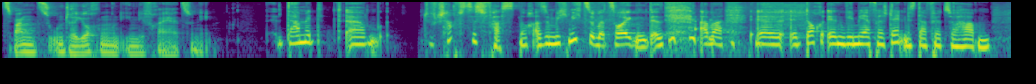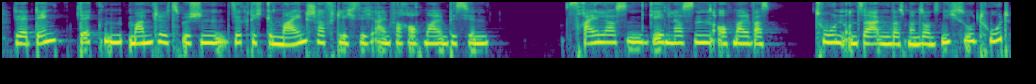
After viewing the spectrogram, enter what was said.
Zwang zu unterjochen und ihnen die Freiheit zu nehmen. Damit ähm, du schaffst es fast noch, also mich nicht zu überzeugen, aber äh, doch irgendwie mehr Verständnis dafür zu haben. Der Denkmantel zwischen wirklich gemeinschaftlich sich einfach auch mal ein bisschen freilassen, gehen lassen, auch mal was tun und sagen, was man sonst nicht so tut,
